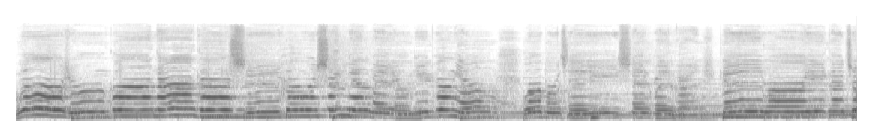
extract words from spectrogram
哦如果那个时候我身边没有女朋友，我不介意谁会来给我一个周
